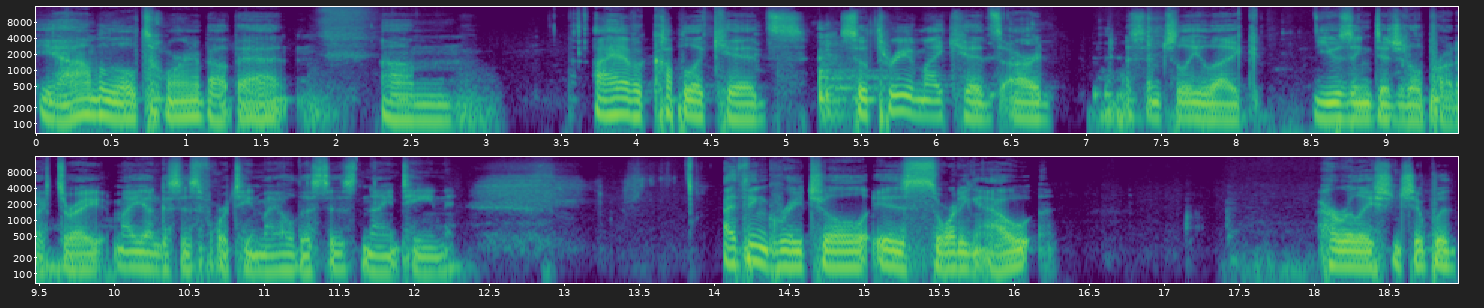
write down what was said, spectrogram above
Yeah, I'm a little torn about that. Um, I have a couple of kids. So three of my kids are essentially like using digital products, right? My youngest is 14, my oldest is 19. I think Rachel is sorting out her relationship with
